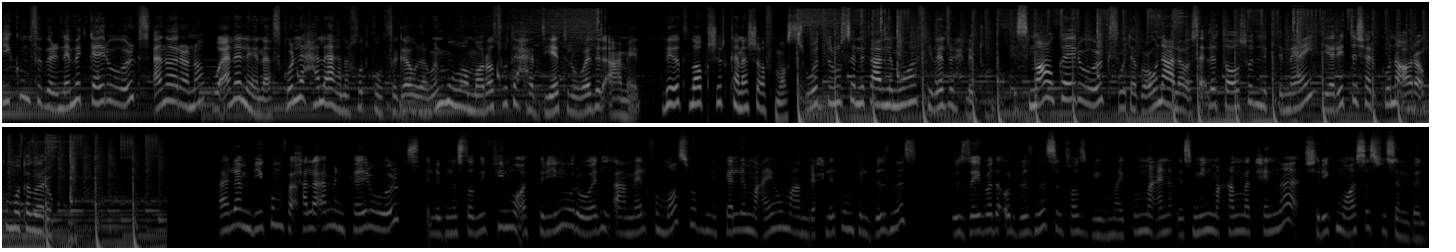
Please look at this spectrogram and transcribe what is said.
بيكم في برنامج Cairo Works أنا رنا. وأنا لانا في كل حلقة هناخدكم في جولة من مغامرات وتحديات رواد الأعمال لإطلاق شركة ناشئة في مصر والدروس اللي اتعلموها خلال رحلتهم. اسمعوا Cairo Works وتابعونا على وسائل التواصل الاجتماعي. يا ريت تشاركونا آرائكم وتجاربكم. أهلا بيكم في حلقة من Cairo Works اللي بنستضيف فيه المؤثرين ورواد الأعمال في مصر وبنتكلم معاهم عن رحلتهم في ال business وإزاي بدأوا ال business الخاص بيهم. هيكون معانا ياسمين محمد حنة شريك مؤسس في Sympl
